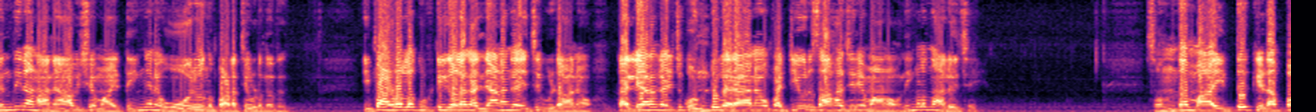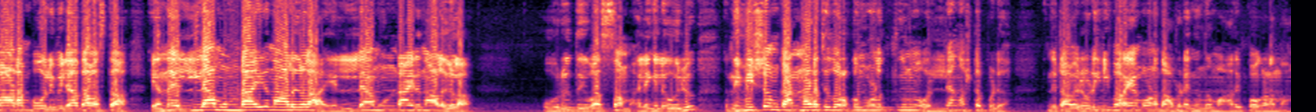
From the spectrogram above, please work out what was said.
എന്തിനാണ് അനാവശ്യമായിട്ട് ഇങ്ങനെ ഓരോന്ന് പടച്ചു വിടുന്നത്? ഇപ്പൊ അവിടെയുള്ള കുട്ടികളെ കല്യാണം കഴിച്ച് വിടാനോ കല്യാണം കഴിച്ച് കൊണ്ടുവരാനോ പറ്റിയ ഒരു സാഹചര്യമാണോ? നിങ്ങളൊന്ന് ആലോചിച്ചേ. സ്വന്തമായിട്ട് കിടപ്പാടം പോലും ഇല്ലാത്ത അവസ്ഥ. എന്ന എല്ലാം ഉണ്ടായിരുന്ന ആളുകളാ എല്ലാം ഉണ്ടായിരുന്ന ആളുകളാ. ഒരു ദിവസം അല്ലെങ്കിൽ ഒരു നിമിഷം കണ്ണടച്ച് തുറക്കുമ്പോൾ എല്ലാം നഷ്ടപ്പെടുക. എന്നിട്ട് അവരോട് ഇനി പറയാൻ പോണത് അവിടെ നിന്ന് മാറിപ്പോകണം എന്നാ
